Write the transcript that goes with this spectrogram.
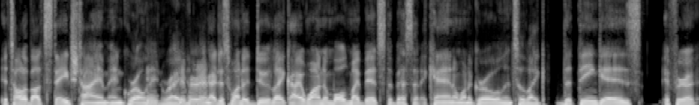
it's all about stage time and growing, right? Mhm. Like I just want to do like I want to mold my bits the best that I can. I want to grow into like the thing is if you're it,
